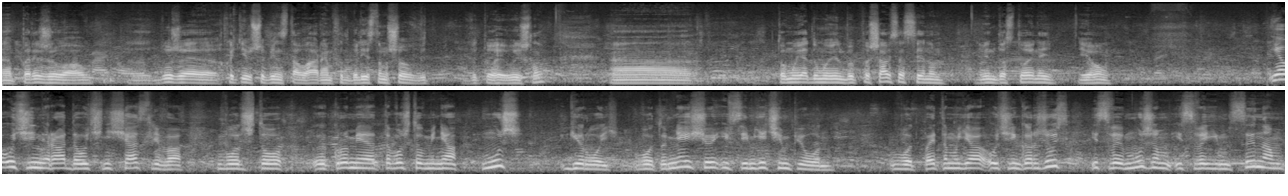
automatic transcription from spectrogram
е, переживав. Е, Дуже хотів, щоб він став гарним футболістом, що від, від того і вийшло. Е, Тому я думаю, він би пишався сином. Він достойний його. Я очень рада, очень счастлива, вот, что э, кроме того, что у меня муж герой, вот, у меня еще и в семье чемпион. Вот, поэтому я очень горжусь и своим мужем, и своим сыном.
